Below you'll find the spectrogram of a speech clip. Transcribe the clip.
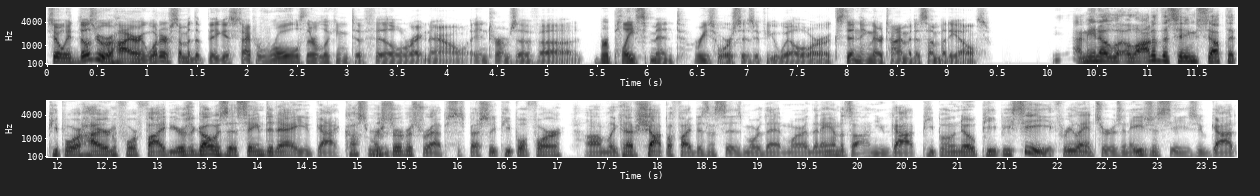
So, with those who are hiring, what are some of the biggest type of roles they're looking to fill right now in terms of uh, replacement resources, if you will, or extending their time into somebody else? I mean, a, a, lot of the same stuff that people were hiring for five years ago is the same today. You've got customer mm. service reps, especially people for um, like have Shopify businesses more than more than Amazon. You've got people who know PPC, freelancers and agencies. You've got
